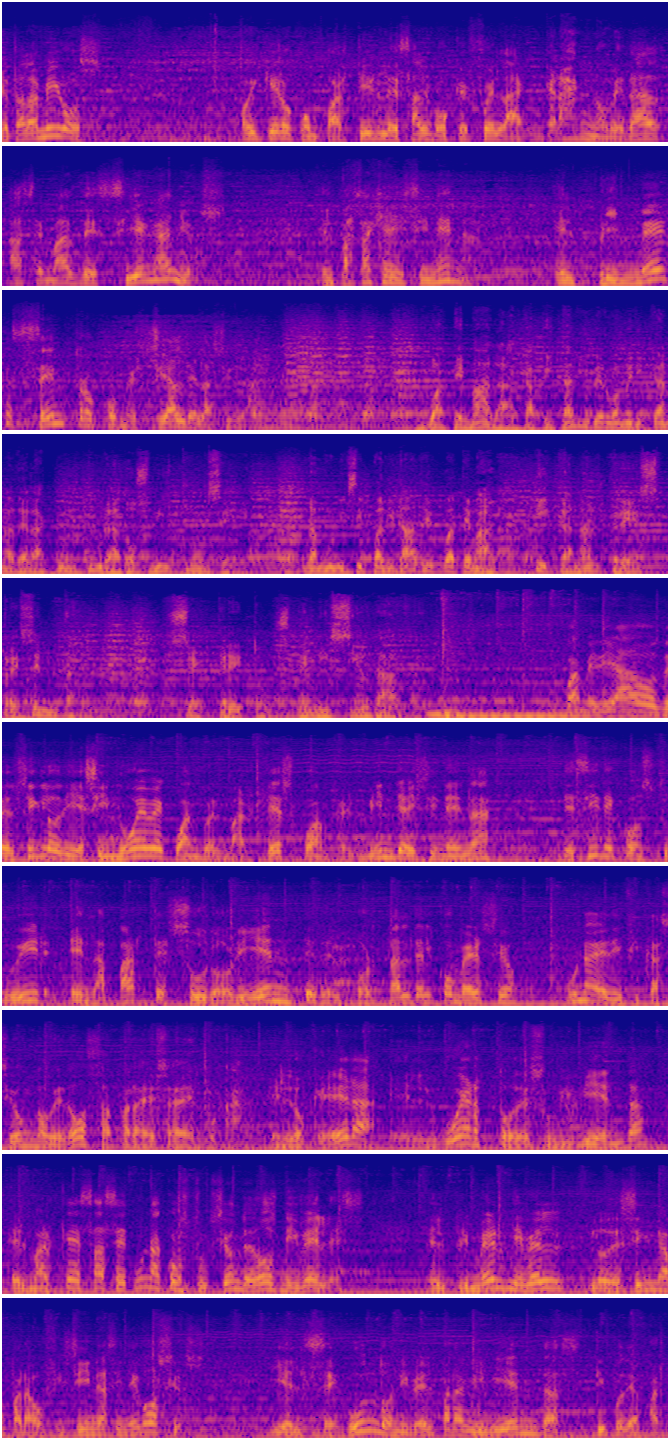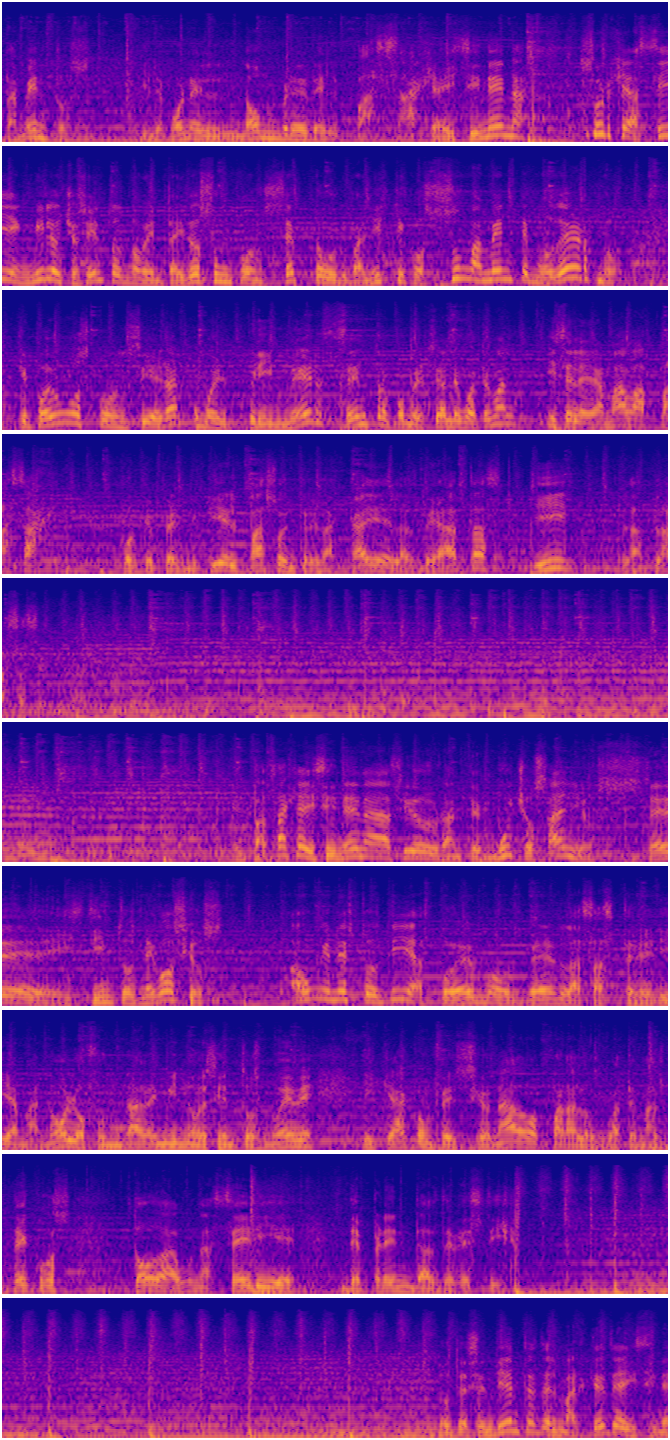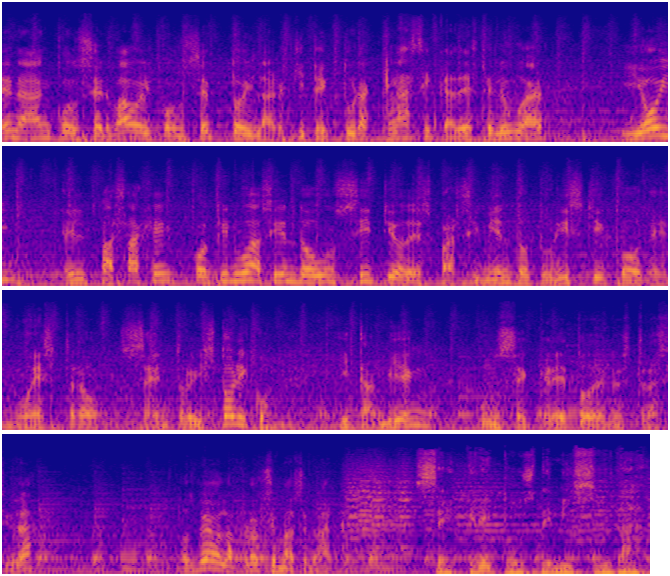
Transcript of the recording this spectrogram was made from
¿Qué tal amigos? Hoy quiero compartirles algo que fue la gran novedad hace más de 100 años. El pasaje a Isinena, el primer centro comercial de la ciudad. Guatemala, capital iberoamericana de la cultura 2015. La Municipalidad de Guatemala y Canal 3 presentan Secretos de mi ciudad. Fue a mediados del siglo XIX cuando el marqués Juan Fermín de Aicinena decide construir en la parte suroriente del portal del comercio una edificación novedosa para esa época. En lo que era el huerto de su vivienda, el marqués hace una construcción de dos niveles. El primer nivel lo designa para oficinas y negocios y el segundo nivel para viviendas tipo de apartamentos y le pone el nombre del pasaje Aicinena. Surge así en 1892 un concepto urbanístico sumamente moderno que podemos considerar como el primer centro comercial de Guatemala y se le llamaba pasaje porque permitía el paso entre la calle de las Beatas y la plaza central. El pasaje Aicinena ha sido durante muchos años sede de distintos negocios. Aún en estos días podemos ver la sastrería Manolo, fundada en 1909 y que ha confeccionado para los guatemaltecos toda una serie de prendas de vestir. Los descendientes del Marqués de Aicinena han conservado el concepto y la arquitectura clásica de este lugar y hoy el pasaje continúa siendo un sitio de esparcimiento turístico de nuestro centro histórico y también un secreto de nuestra ciudad. Los veo la próxima semana. Secretos de mi ciudad.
